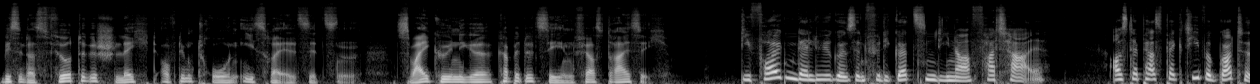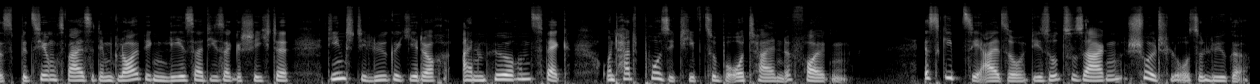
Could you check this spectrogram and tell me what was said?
bis in das vierte Geschlecht auf dem Thron Israels sitzen. 2 Könige Kapitel 10 Vers 30 die Folgen der Lüge sind für die Götzendiener fatal. Aus der Perspektive Gottes bzw. dem gläubigen Leser dieser Geschichte dient die Lüge jedoch einem höheren Zweck und hat positiv zu beurteilende Folgen. Es gibt sie also, die sozusagen schuldlose Lüge.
